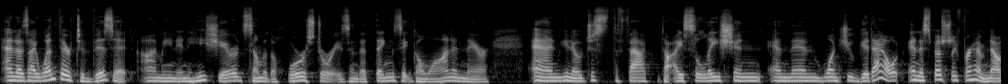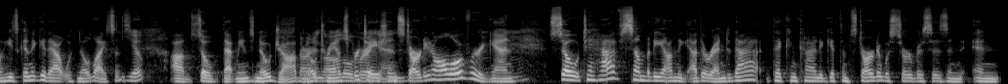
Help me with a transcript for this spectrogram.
And as I went there to visit, I mean, and he shared some of the horror stories and the things that go on in there. And, you know, just the fact, the isolation. And then once you get out, and especially for him, now he's going to get out with no license. Yep. Um, so that means no job, Starting no transportation, again. starting all over again. So to have somebody on the other end of that that can kind of get them started with services and, and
